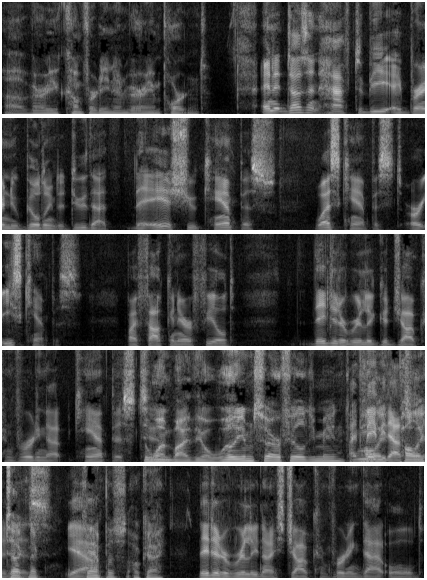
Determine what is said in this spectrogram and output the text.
uh, very comforting and very important And it doesn't have to be a brand new building to do that. The ASU campus, West Campus or East Campus by Falcon Airfield, they did a really good job converting that campus to The one by the old Williams Airfield, you mean? The And maybe that's Polytechnic. Yeah. campus? Okay. they did a really nice job converting that old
